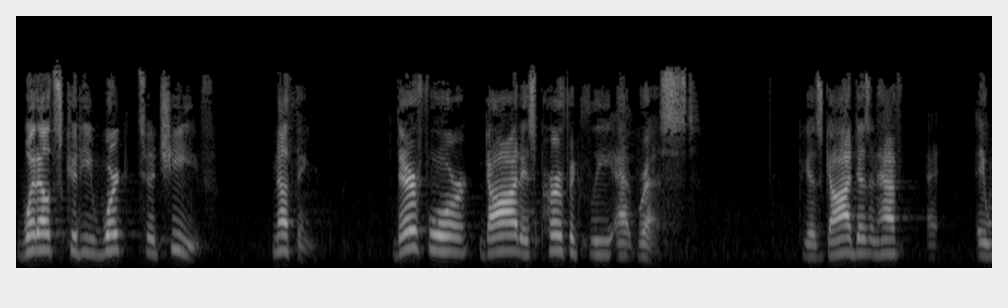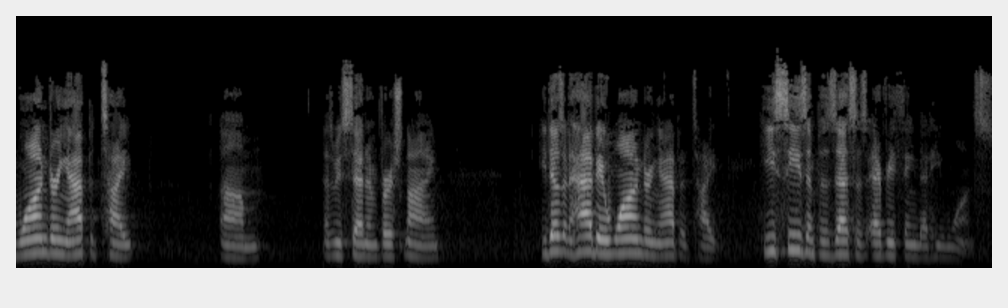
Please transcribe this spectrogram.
What else could he work to achieve? Nothing. Therefore, God is perfectly at rest. Because God doesn't have a wandering appetite, um, as we said in verse 9. He doesn't have a wandering appetite. He sees and possesses everything that he wants.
